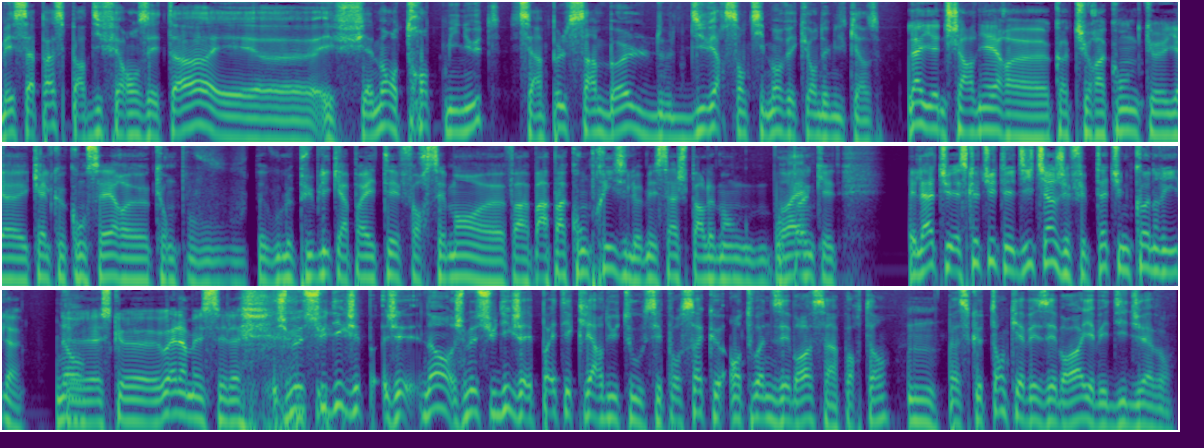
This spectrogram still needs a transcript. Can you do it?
mais ça passe par différents états et, euh, et finalement en 30 minutes, c'est un peu le symbole de divers sentiments vécus en 2015. Là, il y a une charnière euh, quand tu racontes qu'il y a quelques concerts euh, où, où le public a pas été forcément, euh, enfin, a pas compris le message parlement Ouais. Et, et là, est-ce que tu t'es dit, tiens, j'ai fait peut-être une connerie là? Non. Est-ce que, ouais, non, mais c'est. la- je me suis dit que j'ai, j'ai- non, je me suis dit que j'avais pas été clair du tout. C'est pour ça que Antoine Zebra c'est important Mm. parce que tant qu'il y avait Zebra, il y avait DJ avant.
